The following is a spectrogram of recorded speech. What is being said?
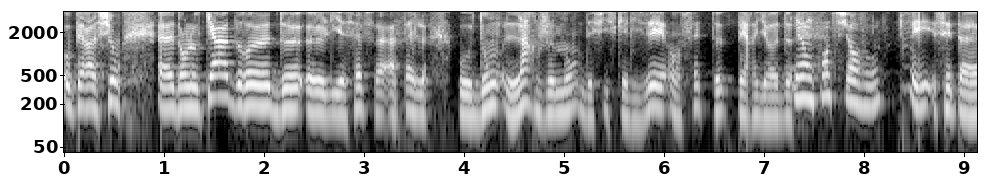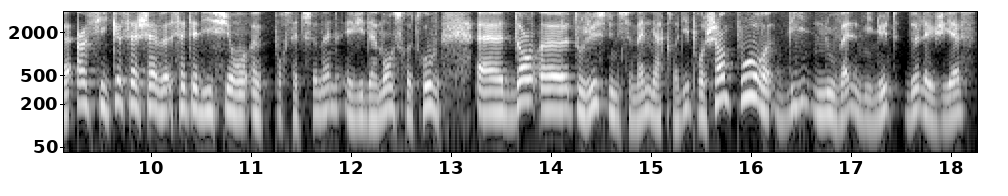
opération euh, dans le cadre de euh, l'ISF appel aux dons largement défiscalisés en cette période. Et on compte sur vous. Et c'est ainsi que s'achève cette édition pour cette semaine. Évidemment, on se retrouve dans tout juste une semaine, mercredi prochain, pour 10 nouvelles minutes de l'AUJF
